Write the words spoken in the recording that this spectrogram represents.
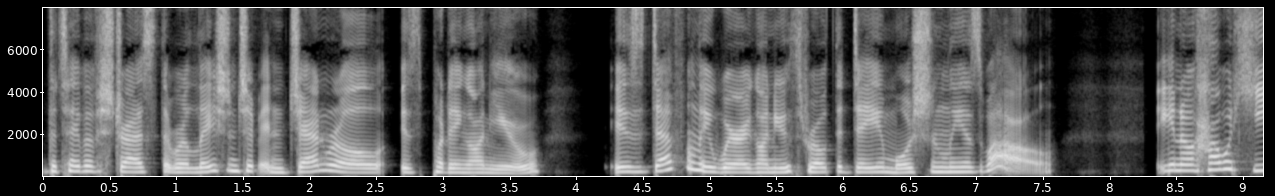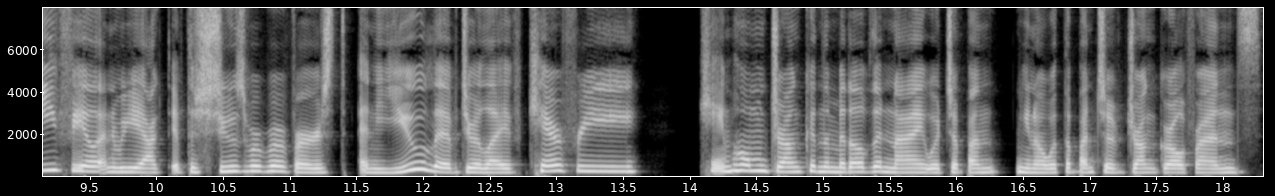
the type of stress the relationship in general is putting on you is definitely wearing on you throughout the day emotionally as well. You know, how would he feel and react if the shoes were reversed and you lived your life carefree, came home drunk in the middle of the night, which a bunch, you know, with a bunch of drunk girlfriends,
